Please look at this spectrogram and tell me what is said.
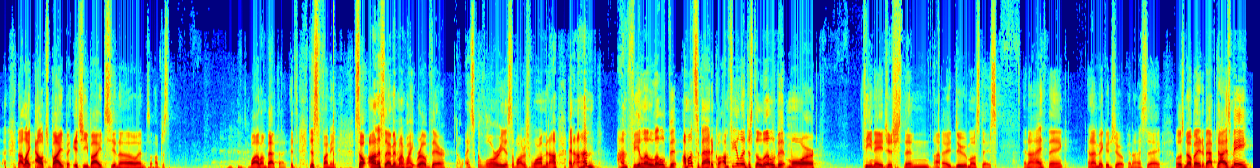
not like ouch bite, but itchy bites, you know, and so I'm just while I'm baptized. It's just funny. So honestly, I'm in my white robe there. It's glorious. The water's warm, and I'm and I'm I'm feeling a little bit. I'm on sabbatical. I'm feeling just a little bit more teenageish than I do most days. And I think, and I make a joke, and I say, "Well, there's nobody to baptize me."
